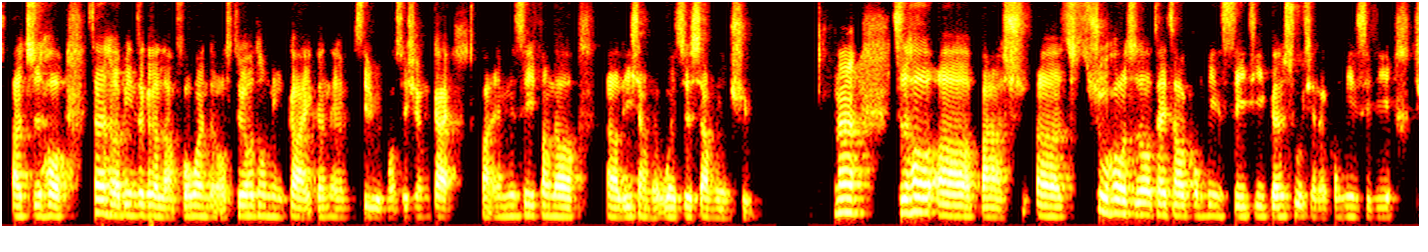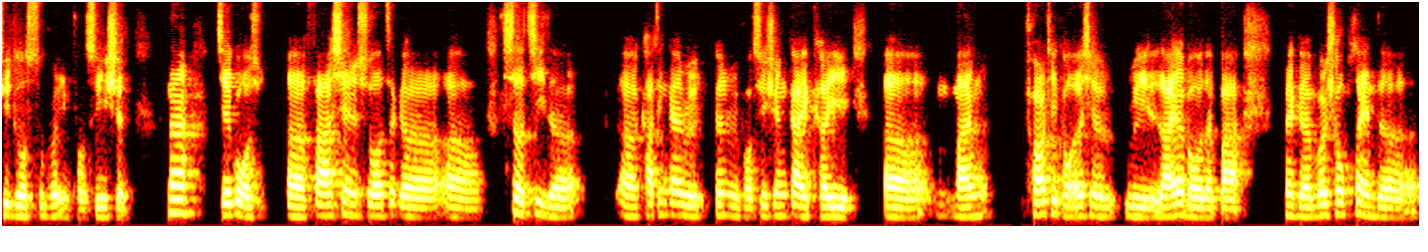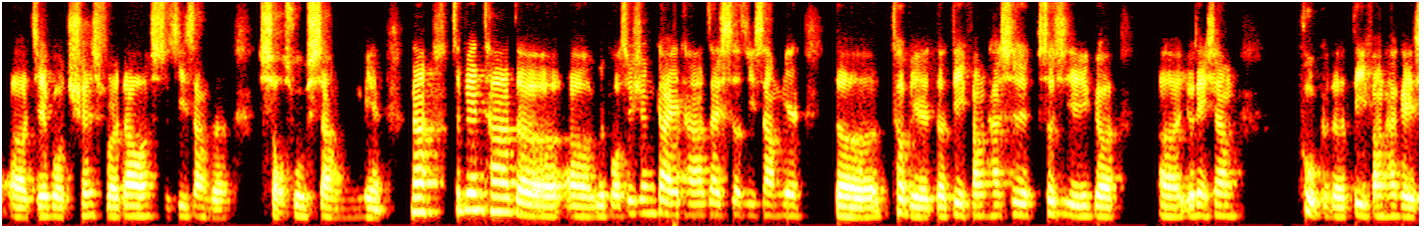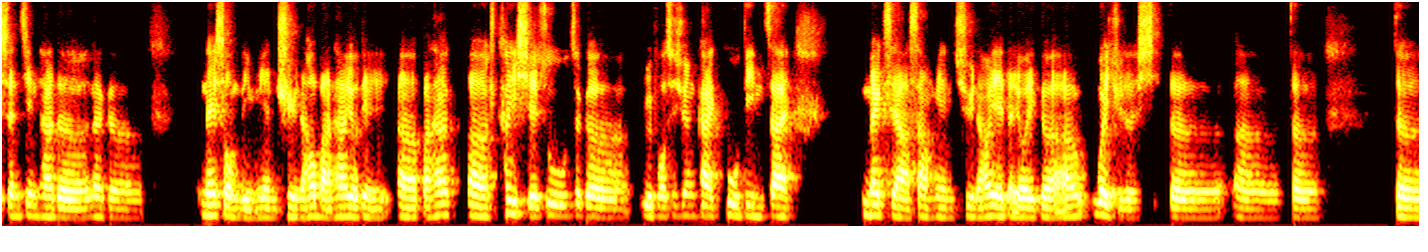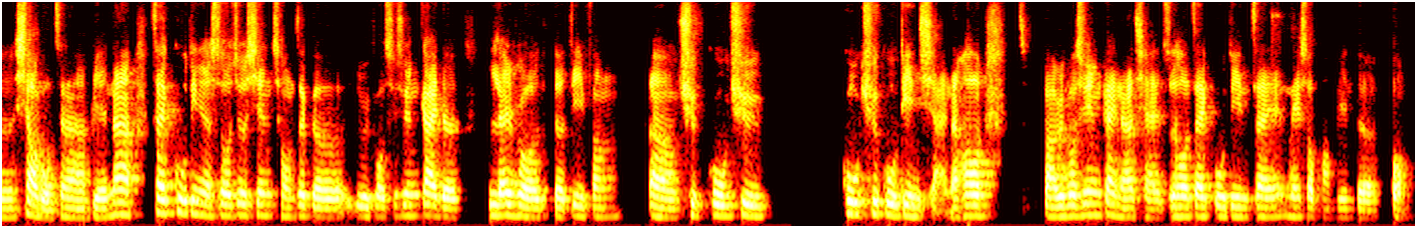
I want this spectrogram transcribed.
啊之后，再合并这个 La For One 的 Osteotomy Guide 跟 MC Reposition Guide，把 MC 放到呃理想的位置上面去。那之后呃把术呃术后之后再照空病 CT 跟术前的空病 CT 去做 Superimposition。那结果呃发现说这个呃设计的呃 cutting guide 跟 reposition guide 可以呃蛮 practical 而且 reliable 的把那个 virtual plane 的呃结果 transfer 到实际上的手术上面。那这边它的呃 reposition guide 它在设计上面的特别的地方，它是设计一个呃有点像 hook 的地方，它可以伸进它的那个。nasal 里面去，然后把它有点呃，把它呃，可以协助这个 reposition 盖固定在 Maxia 上面去，然后也得有一个呃位置的的呃的的效果在那边。那在固定的时候，就先从这个 reposition 盖的 level 的地方呃去固去固去固定起来，然后把 reposition 盖拿起来之后，再固定在 nasal 旁边的泵。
